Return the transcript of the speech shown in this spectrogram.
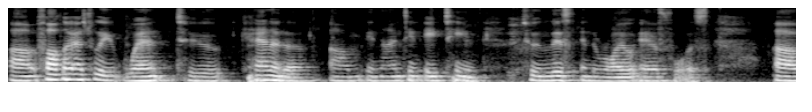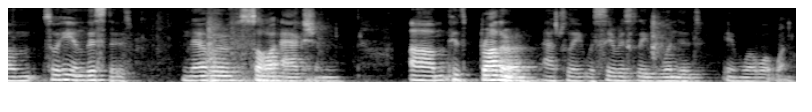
Uh, Faulkner actually went to Canada um, in 1918 to enlist in the Royal Air Force. Um, so he enlisted, never saw action. Um, his brother actually was seriously wounded in World War One.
